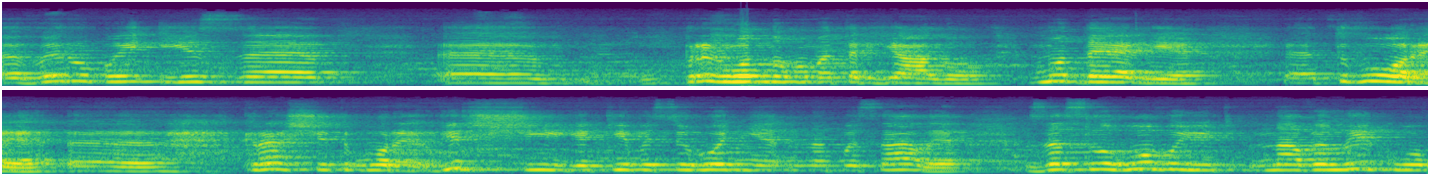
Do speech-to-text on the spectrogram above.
е, вироби із е, е, природного матеріалу, моделі, твори, е, кращі твори, вірші, які ви сьогодні написали, заслуговують на велику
